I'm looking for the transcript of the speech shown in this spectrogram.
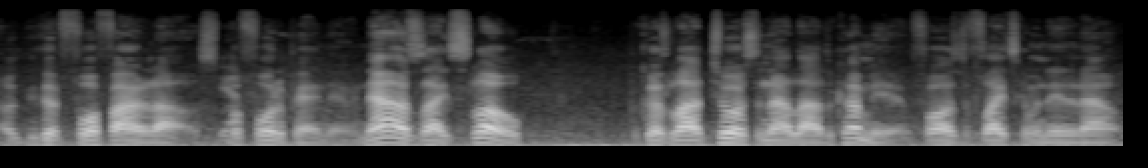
A good four or five hundred dollars before the pandemic. Now it's like slow because a lot of tourists are not allowed to come here as far as the flights coming in and out.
